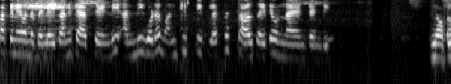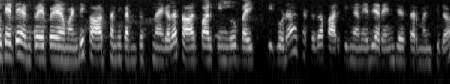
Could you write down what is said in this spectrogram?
పక్కనే ఉన్న బెల్ ఐకాన్ని ట్యాప్ చేయండి. అన్నీ కూడా వన్ ఫిఫ్టీ ప్లస్ స్టాల్స్ అయితే ఉన్నాయంటండి. లోపలికి అయితే ఎంటర్ అయిపోయామండి. కార్స్ అన్ని కనిపిస్తున్నాయి కదా. కార్ పార్కింగ్ బైక్స్కి కూడా చక్కగా పార్కింగ్ అనేది అరేంజ్ చేశారు మంచిగా.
